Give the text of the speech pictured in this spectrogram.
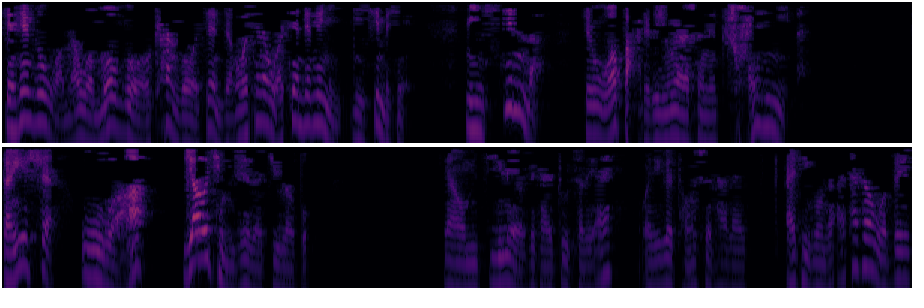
显现给我们。我摸过，我看过，我见证。我现在我见证给你，你信不信？你信了。”就是我把这个永远的生命传给你们，等于是我邀请制的俱乐部。像我们 Gmail 最开始注册的，哎，我一个同事他在 IT 工作，哎，他说我被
